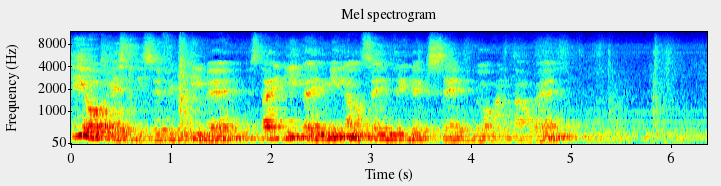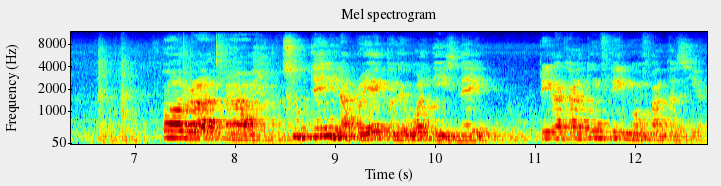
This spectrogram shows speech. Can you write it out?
tio estis effettive starigita in 1937 do antaue por uh, subteni la proiecto de Walt Disney pri la cartoon filmo Fantasia.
